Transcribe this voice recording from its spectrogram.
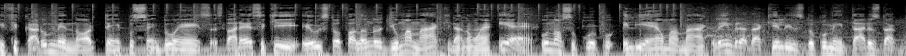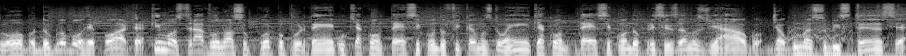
e ficar o menor tempo sem doenças. Parece que eu estou falando de uma máquina, não é? E é, o nosso corpo, ele é uma máquina. Lembra daqueles documentários da Globo, do Globo Repórter, que mostrava o nosso corpo por dentro, o que acontece quando ficamos doentes, o que acontece quando precisamos de algo, de alguma substância,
